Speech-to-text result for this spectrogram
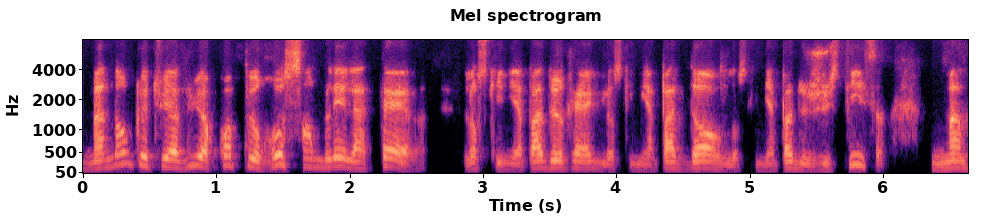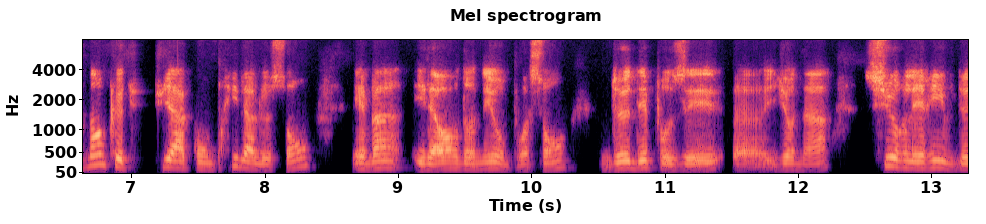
maintenant que tu as vu à quoi peut ressembler la terre lorsqu'il n'y a pas de règles, lorsqu'il n'y a pas d'ordre, lorsqu'il n'y a pas de justice, maintenant que tu as compris la leçon, eh ben, il a ordonné au poisson de déposer euh, Yona sur les rives de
